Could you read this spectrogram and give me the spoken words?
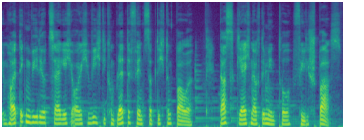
Im heutigen Video zeige ich euch, wie ich die komplette Fensterabdichtung baue. Das gleich nach dem Intro. Viel Spaß!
